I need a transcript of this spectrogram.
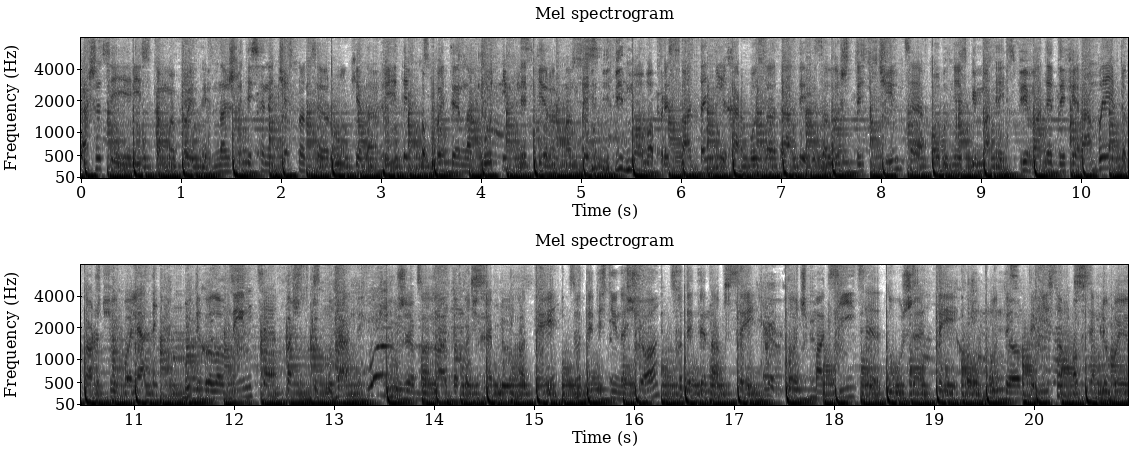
каша, це є різками бити. Нажитися нечесно, це руки нагріти. Вкопити на гутні, пляски розносити. Відмова при сватанні, гарбуза дифірамби, кажуть, що валяти. Бути головним це першу скрипку. Дуже багато хоч греблю гати. Зводитись ні на що, сходити на пси. Хоч Максій це дуже тихо. Бути оптимістом, об землю бий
